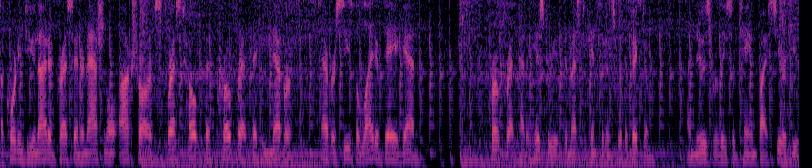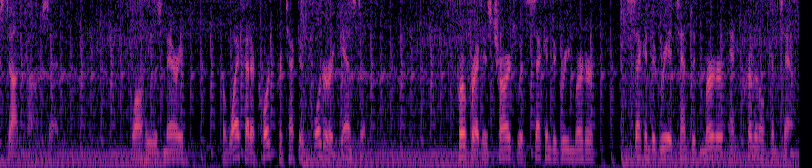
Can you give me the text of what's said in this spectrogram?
According to United Press International, Akshar expressed hope that Proefriedt that he never, ever sees the light of day again. Proefriedt had a history of domestic incidents with the victim, a news release obtained by Syracuse.com said. While he was married, the wife had a court protective order against him. Proefriedt is charged with second degree murder, second degree attempted murder, and criminal contempt.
